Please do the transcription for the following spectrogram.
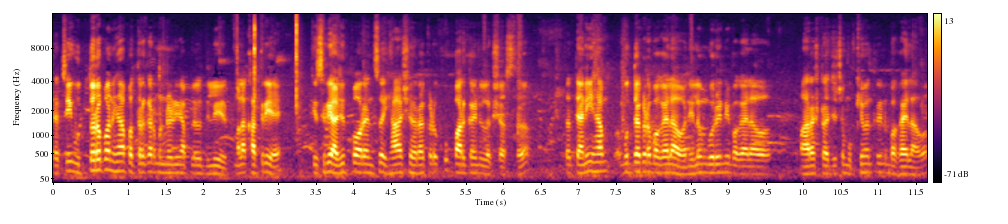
त्याची उत्तरं पण ह्या पत्रकार मंडळीने आपल्याला दिली आहेत. मला खात्री आहे की श्री अजित पवार यांचं ह्या शहराकडे खूप बारकाईने लक्ष असतं. तर त्यांनी ह्या मुद्द्याकडे बघायला हवं. निलम गोरेंनी बघायला हवं. महाराष्ट्र राज्याच्या मुख्यमंत्र्यांनी बघायला हवं.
